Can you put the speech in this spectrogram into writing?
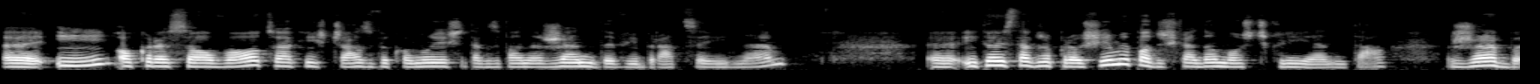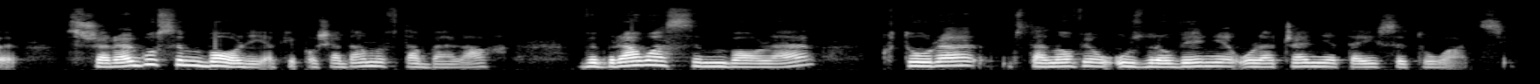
E, I okresowo co jakiś czas wykonuje się tak zwane rzędy wibracyjne. E, I to jest tak, że prosimy podświadomość klienta, żeby z szeregu symboli, jakie posiadamy w tabelach, wybrała symbole, które stanowią uzdrowienie, uleczenie tej sytuacji.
